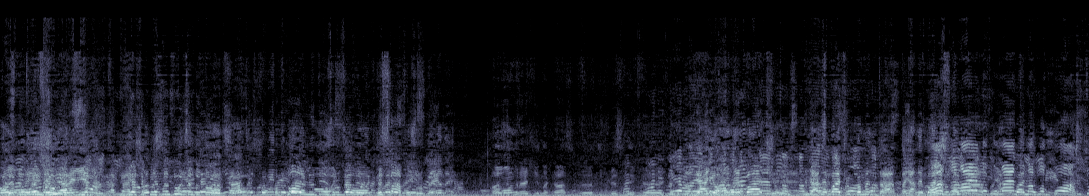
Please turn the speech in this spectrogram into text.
Ви повинні Україні. Є ще конституція до того всього. Обклали людей зробили, гестапо зробили. 23 наказ е, підписаний е. Я його не бачу. Я не бачу коменданта, я не бачу немає наказу, документу на блокпост.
